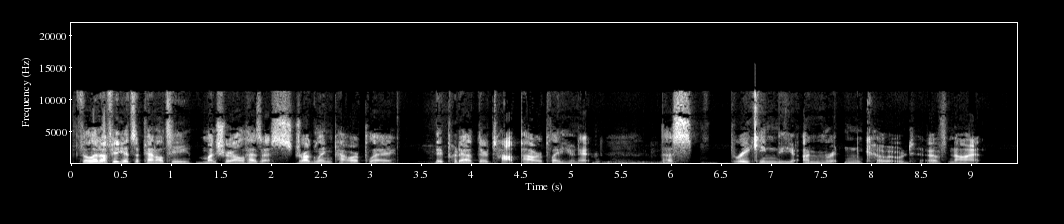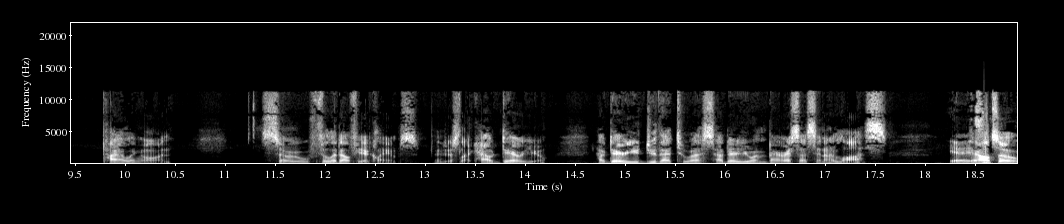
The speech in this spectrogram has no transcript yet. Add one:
Philadelphia gets a penalty. Montreal has a struggling power play. They put out their top power play unit, thus breaking the unwritten code of not piling on. So Philadelphia claims. They're just like, how dare you? How dare you do that to us? How dare you embarrass us in our loss? Yeah, it's, also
